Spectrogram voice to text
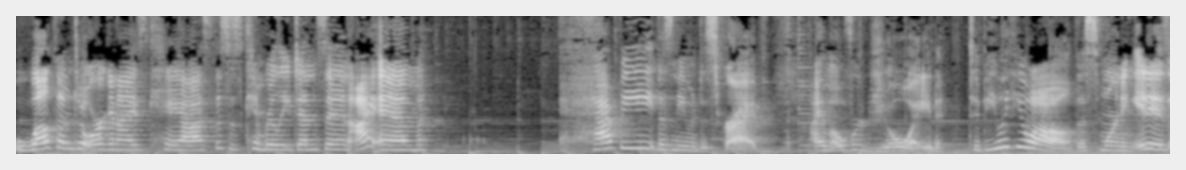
Welcome to Organized Chaos. This is Kimberly Jensen. I am happy, doesn't even describe. I am overjoyed to be with you all this morning. It is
